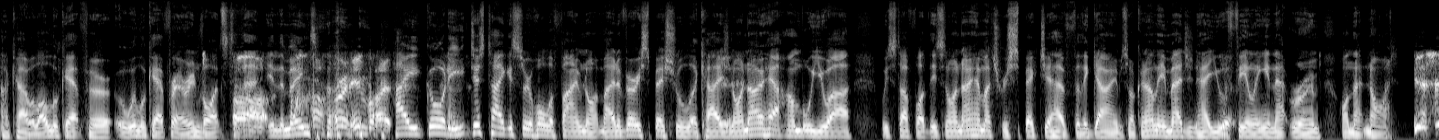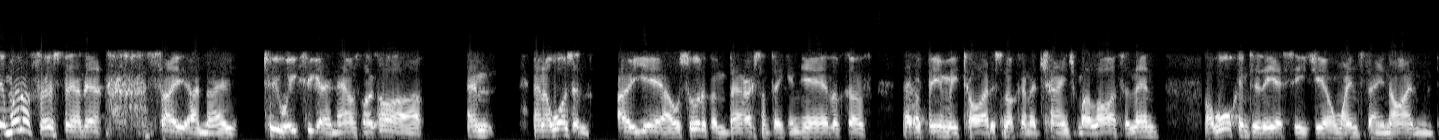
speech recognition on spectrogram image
Okay, well, I'll look out for we'll look out for our invites to that. Oh, In the meantime, an invite. hey Gordy, just take us through Hall of Fame night, mate. A very special occasion. I know how humble you are with stuff like this, and I know how much respect you have for the game. So I can only imagine how you were feeling in that room on that night. Yes, and when I first found out, say I don't know, two weeks ago now, I was like, oh, and and I wasn't. Oh yeah, I was sort of embarrassed. I'm thinking, yeah, look, I've I've been retired. It's not going to change my life. And then I walk into the SCG on Wednesday night, and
